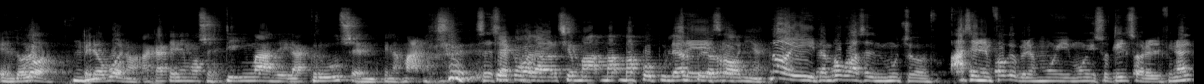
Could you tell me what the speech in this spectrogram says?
el dolor. Ujú. Pero bueno, acá tenemos estigmas de la cruz en, en las manos. Sí, es como la versión más, más- más popular, Sí, pero sí. errónea. No, y tampoco hacen mucho, hacen enfoque, pero es muy, muy sutil sobre el final.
